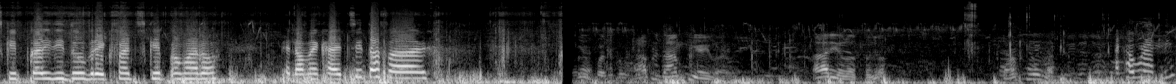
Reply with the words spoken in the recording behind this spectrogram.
સ્કીપ કરી દીધું બ્રેકફાસ્ટ સ્કીપ અમારો. એટલે અમે ખાય સીતાફળ. આપણે ધામથી આવ્યા. આ રહ્યો રસ્તો જો. ધામથી આવ્યા? ખબર આટલી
